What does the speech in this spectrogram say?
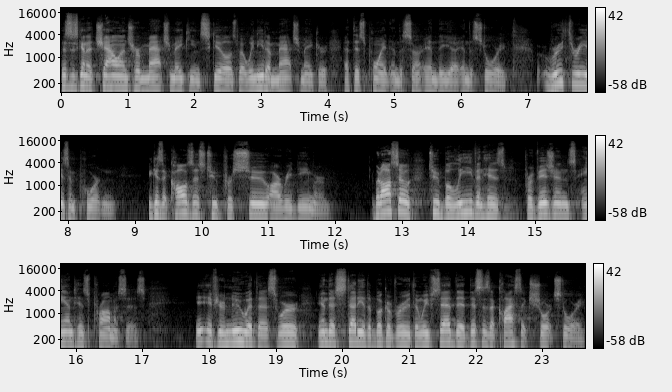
this is going to challenge her matchmaking skills, but we need a matchmaker at this point in the, in the, uh, in the story. Ruth 3 is important because it calls us to pursue our Redeemer, but also to believe in his provisions and his promises. If you're new with us, we're in this study of the book of Ruth, and we've said that this is a classic short story.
